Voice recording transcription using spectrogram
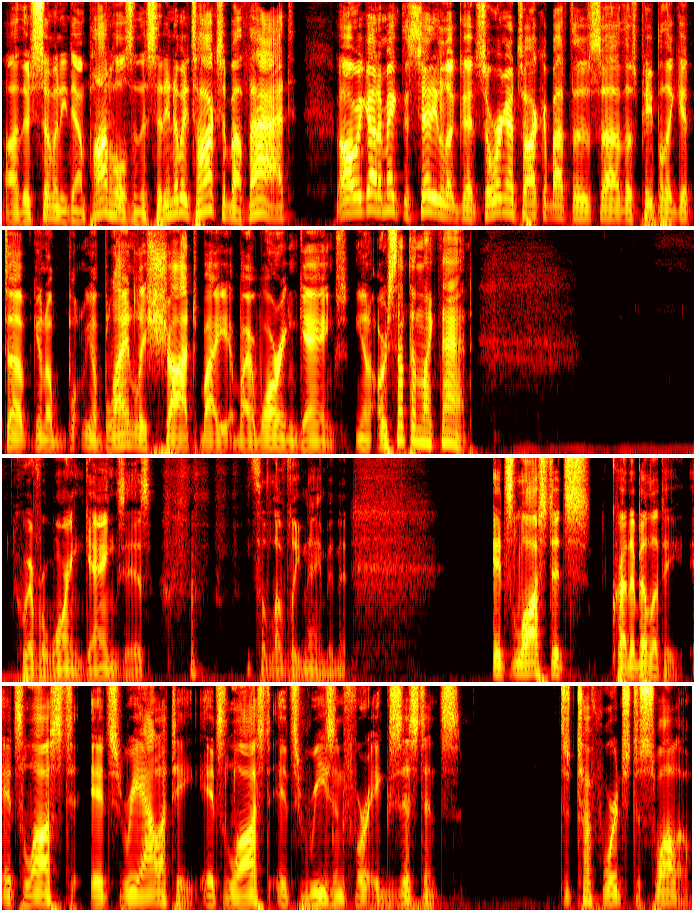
uh, there's so many damn potholes in the city. Nobody talks about that. Oh, we got to make the city look good, so we're going to talk about those uh, those people that get uh, you know b- you know blindly shot by by warring gangs, you know, or something like that. Whoever warring gangs is, it's a lovely name, isn't it? It's lost its credibility. It's lost its reality. It's lost its reason for existence. It's tough words to swallow.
